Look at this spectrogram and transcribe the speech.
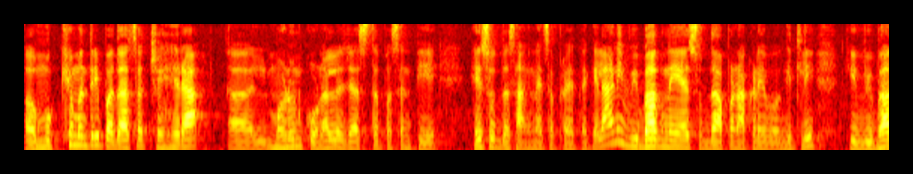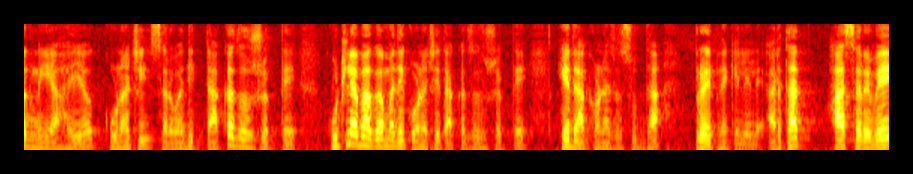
मुख्यमंत्रीपदाचा चेहरा म्हणून कोणाला जास्त पसंती आहे हे सुद्धा सांगण्याचा प्रयत्न केला. आणि विभागनेयसुद्धा आपण आकडे बघितली की विभागनिय कोणाची सर्वाधिक ताकद असू शकते कुठल्या भागामध्ये कोणाची ताकद असू शकते हे दाखवण्याचा सुद्धा प्रयत्न केलेला आहे. अर्थात हा सर्वे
